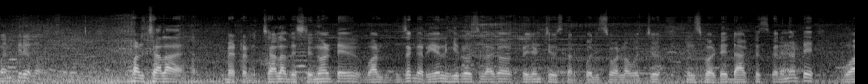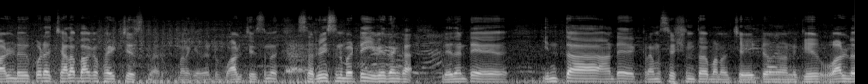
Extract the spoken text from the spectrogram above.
పనితీరు ఎలా ఉంది సార్? వాళ్ళు చాలా బెటర్ అండి. చాలా బెస్ట్ ఎందుకంటే వాళ్ళు నిజంగా రియల్ హీరోస్ లాగా ప్రజెంట్ చేస్తున్నారు పోలీస్ వాళ్ళు అవ్వచ్చు మున్సిపాలిటీ డాక్టర్స్ కానీ. ఎందుకంటే వాళ్ళు కూడా చాలా బాగా ఫైట్ చేస్తున్నారు. మనకి ఏంటంటే వాళ్ళు చేసిన సర్వీస్ని బట్టి ఈ విధంగా. లేదంటే ఇంత అంటే క్రమశిక్షణతో మనం చేయటానికి వాళ్ళు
